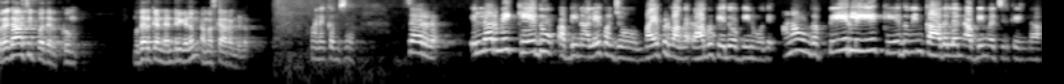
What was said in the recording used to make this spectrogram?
பிரகாசிப்பதற்கும் முதற்கண் நன்றிகளும் நமஸ்காரங்களும். வணக்கம் சார் சார் எல்லாருமே கேது அப்படின்னாலே கொஞ்சம் பயப்படுவாங்க. ராகு கேது அப்படின்னும் போதே. ஆனா உங்க பேர்லயே கேதுவின் காதலன் அப்படின்னு வச்சிருக்கீங்களா?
